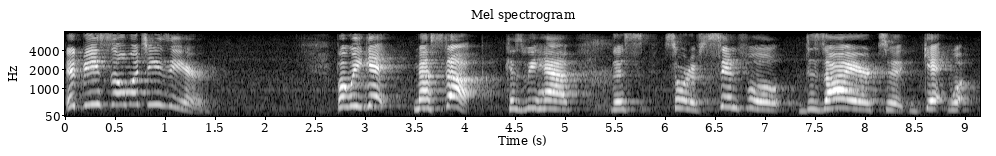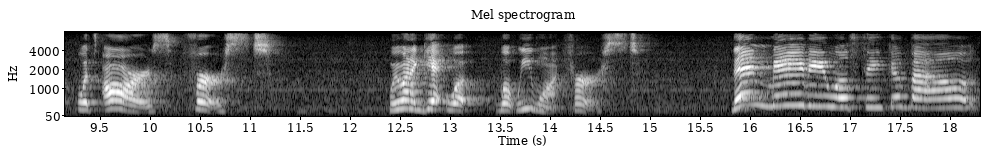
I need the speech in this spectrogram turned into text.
It'd be so much easier. But we get messed up because we have this sort of sinful desire to get what, what's ours first. We want to get what, what we want first. Then maybe we'll think about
